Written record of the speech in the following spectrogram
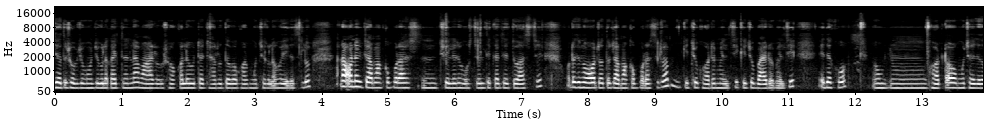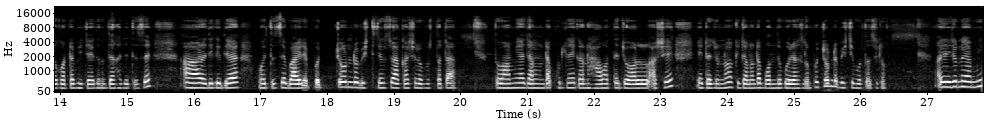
যেহেতু সবজি মবজিগুলো কাটতে নিলাম, আর সকালে উঠে ঝাড়ু দেওয়া, ঘর মুছেগুলো হয়ে গেছিল। আর অনেক জামা কাপড় আস ছেলের হোস্টেল থেকে যেহেতু আসছে, ওটার জন্য ওর যত জামা কাপড় আসছিল। কিছু ঘরে মেলছি, কিছু বাইরেও মেলছি। এ দেখো ঘরটাও মুছে যেত ঘরটা ভিজায় কিন্তু দেখা যেতেছে আর এদিকে দেওয়া হইতেছে বাইরে প্রচণ্ড বৃষ্টি, দেখছ আকাশের অবস্থাটা। তো আমি আর জানলাটা খুলে নিই, কারণ হাওয়াতে জল আসে, এটার জন্য কি জানলাটা বন্ধ করে রাখছিলাম। প্রচণ্ড বৃষ্টি পড়তেছিল। আর এই জন্যই আমি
